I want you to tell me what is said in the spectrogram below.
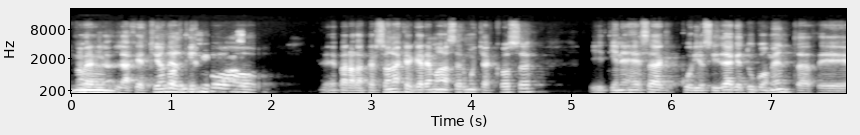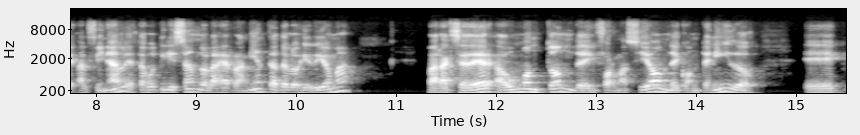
la, gestión del tiempo eh, para las personas que queremos hacer muchas cosas y tienes esa curiosidad que tú comentas de al final estás utilizando las herramientas de los idiomas para acceder a un montón de información, de contenido, eh,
